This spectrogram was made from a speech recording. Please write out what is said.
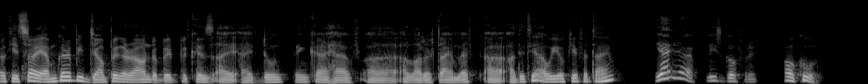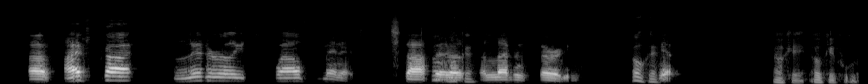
okay, sorry, I'm going to be jumping around a bit because I, I don't think I have uh, a lot of time left. Uh, Aditya, are we okay for time? Yeah, yeah, please go for it. Oh, cool. Uh, I've got literally 12 minutes. Stop oh, at okay. 11:30. Okay. Yeah. Okay. Okay. Cool.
